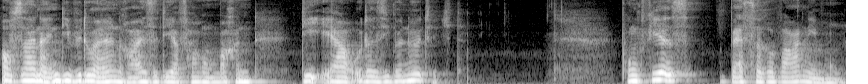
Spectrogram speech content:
auf seiner individuellen Reise die Erfahrung machen, die er oder sie benötigt. Punkt 4 ist bessere Wahrnehmung.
